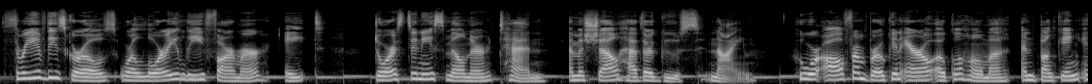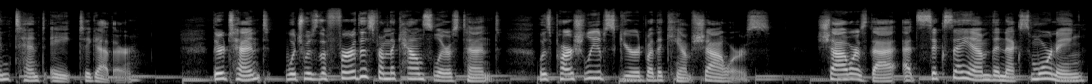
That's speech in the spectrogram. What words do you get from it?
Three of these girls were Lori Lee Farmer, 8, Doris Denise Milner, 10, and Michelle Heather Guse, 9, who were all from Broken Arrow, Oklahoma, and bunking in Tent 8 together. Their tent, which was the furthest from the counselor's tent, was partially obscured by the camp showers. Showers that, at 6 a.m. the next morning,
